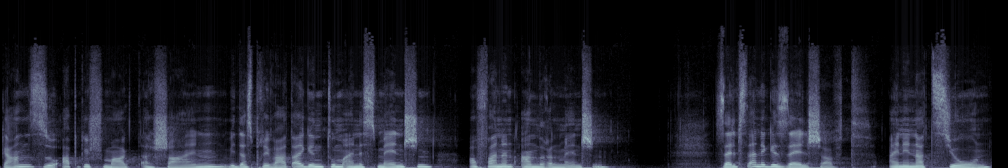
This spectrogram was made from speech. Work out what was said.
ganz so abgeschmackt erscheinen wie das Privateigentum eines Menschen auf einen anderen Menschen. Selbst eine Gesellschaft, eine Nation,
